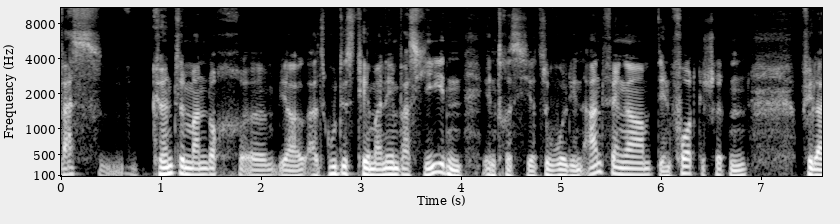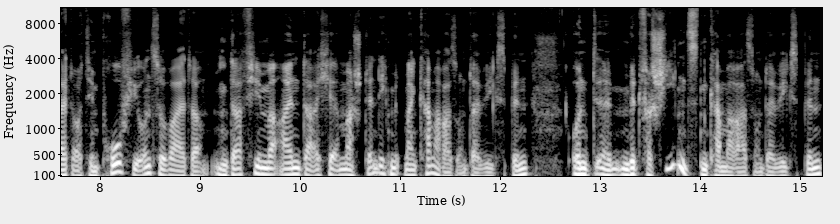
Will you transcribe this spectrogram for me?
was könnte man doch äh, ja, als gutes Thema nehmen, was jeden interessiert, sowohl den Anfänger, den Fortgeschrittenen, vielleicht auch den Profi und so weiter. Und da fiel mir ein, da ich ja immer ständig mit meinen Kameras unterwegs bin und äh, mit verschiedensten Kameras unterwegs bin,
